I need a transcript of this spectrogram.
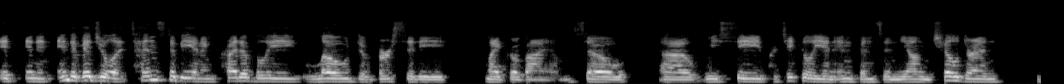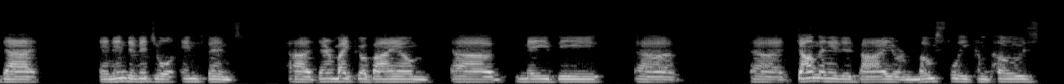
it, in an individual, it tends to be an incredibly low diversity microbiome. So uh, we see, particularly in infants and young children, that an individual infant uh, their microbiome uh, may be uh, uh, dominated by or mostly composed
